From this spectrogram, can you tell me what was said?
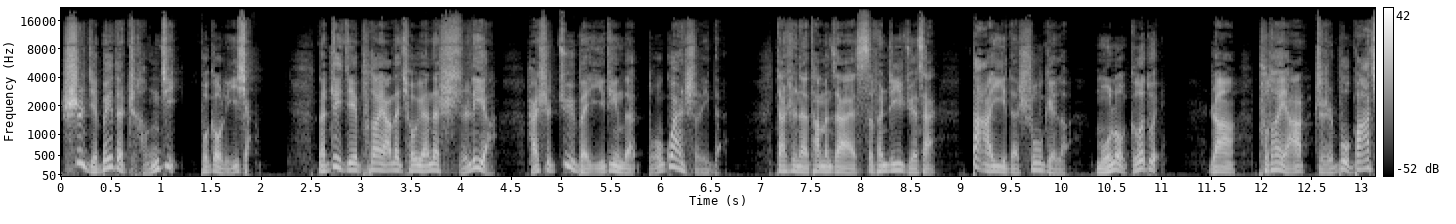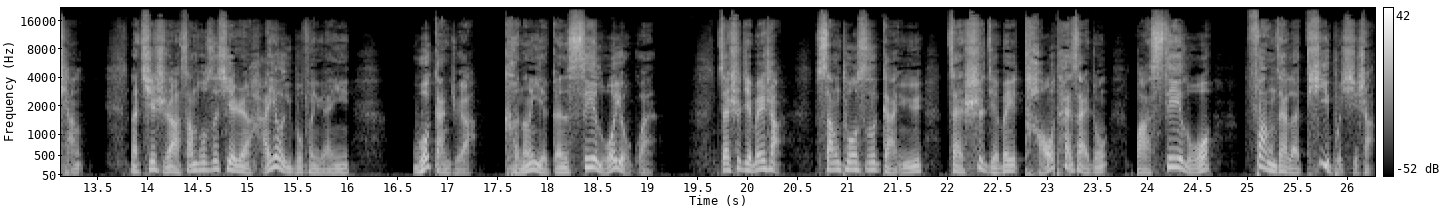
世界杯的成绩不够理想。那这届葡萄牙的球员的实力啊，还是具备一定的夺冠实力的，但是呢，他们在四分之一决赛大意的输给了。摩洛哥队让葡萄牙止步八强。那其实啊，桑托斯卸任还有一部分原因，我感觉啊，可能也跟 C 罗有关。在世界杯上，桑托斯敢于在世界杯淘汰赛中把 C 罗放在了替补席上，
